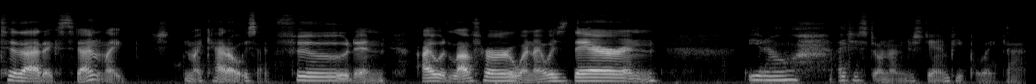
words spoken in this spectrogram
to that extent. Like, my cat always had food, and I would love her when I was there, and, you know, I just don't understand people like that.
